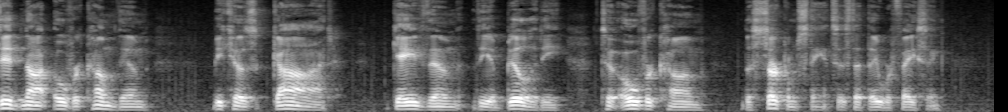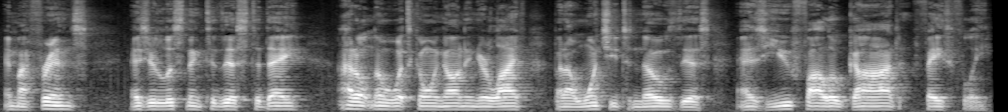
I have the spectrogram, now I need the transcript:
did not overcome them because God gave them the ability to overcome the circumstances that they were facing. And my friends, as you're listening to this today, I don't know what's going on in your life, but I want you to know this as you follow God faithfully,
